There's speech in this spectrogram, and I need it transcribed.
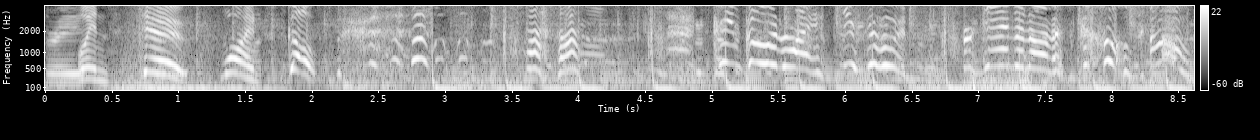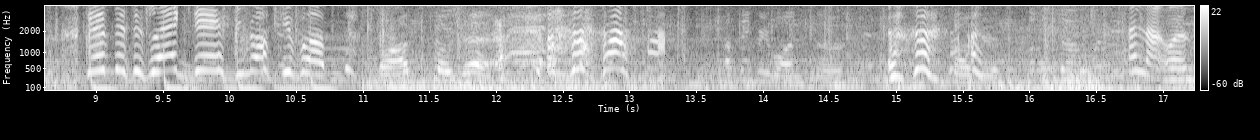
Wins. Two, one, go! Keep going, Ryan. Keep going. You're gaining on us. Go, go. Dave, this is leg day. Do not give up. Oh, I'm so dead. I think we won, so it's all good. And that was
